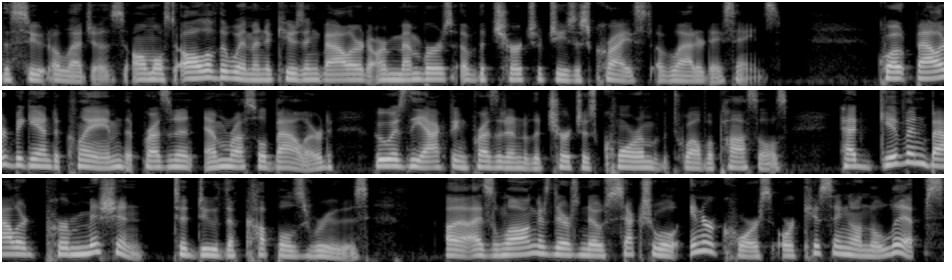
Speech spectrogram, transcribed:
the suit alleges. Almost all of the women accusing Ballard are members of the Church of Jesus Christ of Latter day Saints. Quote Ballard began to claim that President M. Russell Ballard, who is the acting president of the church's Quorum of the Twelve Apostles, had given Ballard permission to do the couple's ruse, uh, as long as there's no sexual intercourse or kissing on the lips,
